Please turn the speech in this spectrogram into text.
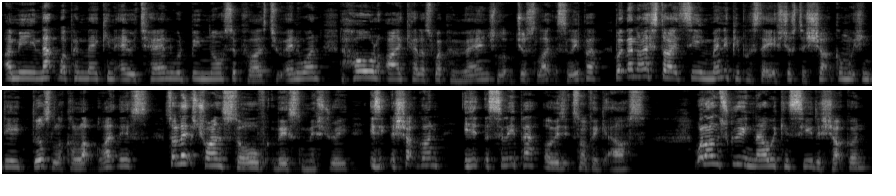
I mean, that weapon making a return would be no surprise to anyone. The whole Ikelos weapon range looked just like the Sleeper. But then I started seeing many people say it's just a shotgun, which indeed does look a lot like this. So let's try and solve this mystery. Is it the shotgun? Is it the Sleeper? Or is it something else? Well, on screen now we can see the shotgun.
